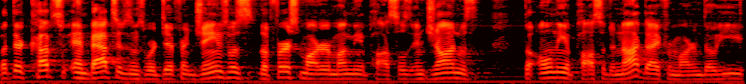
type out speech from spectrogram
but their cups and baptisms were different. James was the first martyr among the apostles, and John was the only apostle to not die for martyrdom, though he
